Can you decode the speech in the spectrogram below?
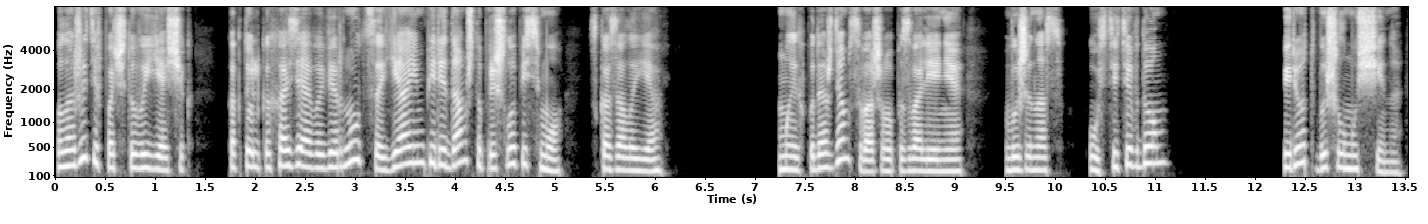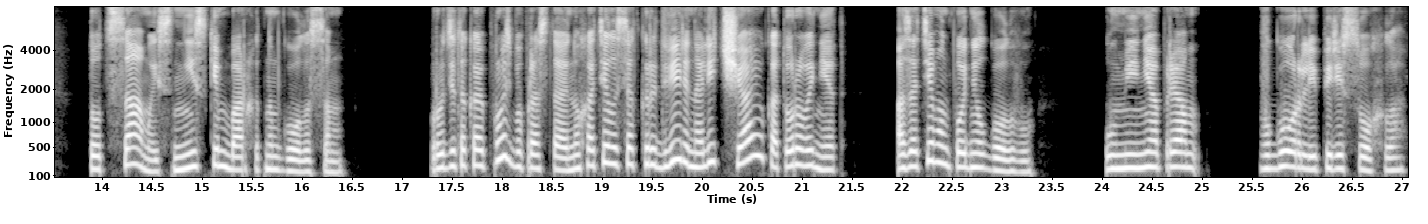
«Положите в почтовый ящик. Как только хозяева вернутся, я им передам, что пришло письмо», – сказала я. «Мы их подождем, с вашего позволения. Вы же нас пустите в дом?» Вперед вышел мужчина, тот самый с низким бархатным голосом. Вроде такая просьба простая, но хотелось открыть дверь и налить чаю, которого нет. А затем он поднял голову. У меня прям в горле пересохло.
